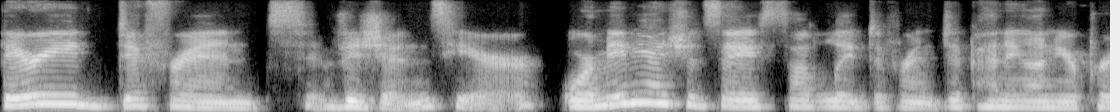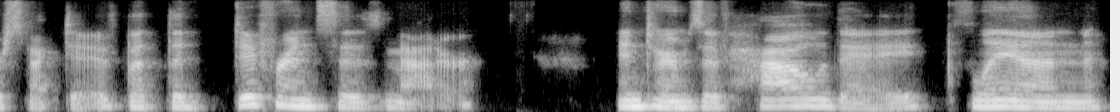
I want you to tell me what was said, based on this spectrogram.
very different visions here, or maybe I should say subtly different depending on your perspective, but the differences matter in terms of how they plan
